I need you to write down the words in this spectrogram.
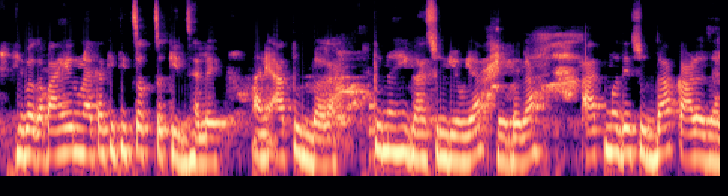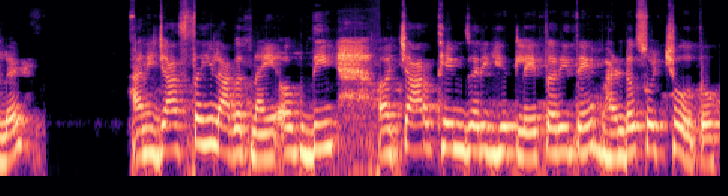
हे बघा बाहेरून आता किती चकचकीत झालंय. आणि आतून बघा आतूनही घासून घेऊया. हे बघा आतमध्ये सुद्धा काळं झालंय. आणि जास्तही लागत नाही. अगदी चार थेंब जरी घेतले तरी ते भांड स्वच्छ होतं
